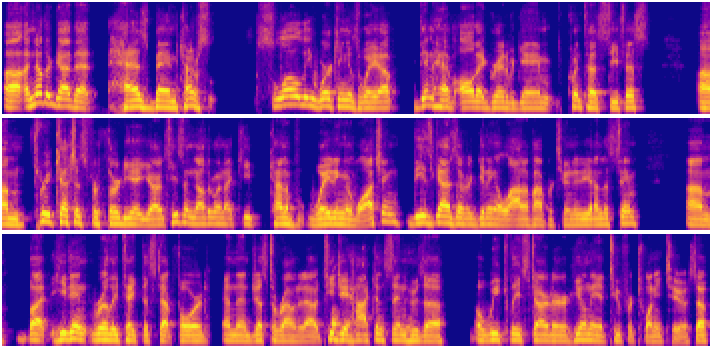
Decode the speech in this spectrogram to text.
uh, another guy that has been kind of slowly working his way up didn't have all that great of a game quintez cephus um, three catches for 38 yards. He's another one i keep kind of waiting and watching. These guys that are getting a lot of opportunity on this team. Um, but he didn't really take the step forward. And then just to round it out, TJ Hockenson, who's a a weekly starter. He only had two for 22. So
